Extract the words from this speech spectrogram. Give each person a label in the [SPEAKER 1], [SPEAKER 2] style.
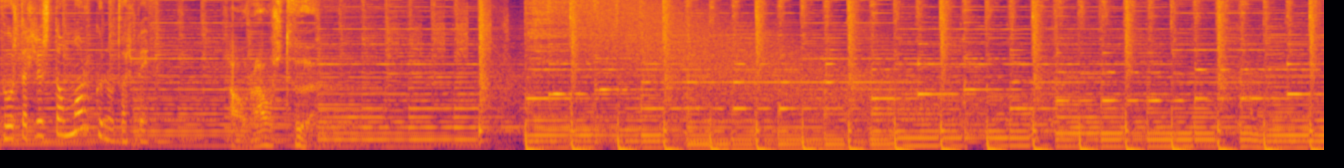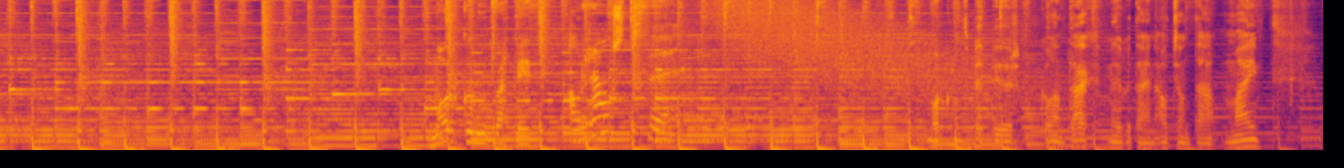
[SPEAKER 1] Þú ert að hlusta á morgunútvarpið.
[SPEAKER 2] Á Rástvö. Morgunútvarpið
[SPEAKER 1] Á Rástvö.
[SPEAKER 3] Morgunúttarpið býður góðan dag með ykkur daginn 18. mæ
